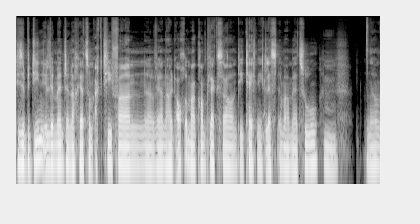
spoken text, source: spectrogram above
diese Bedienelemente nachher zum Aktivfahren äh, werden halt auch immer komplexer und die Technik lässt immer mehr zu. Hm. Ne?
